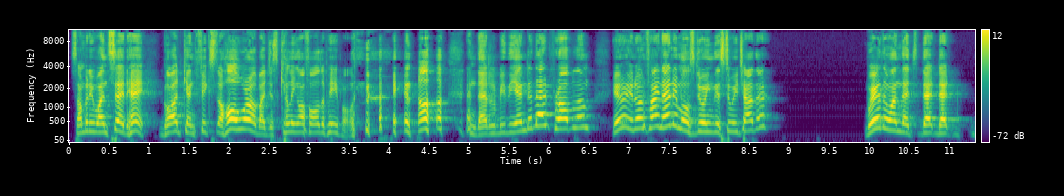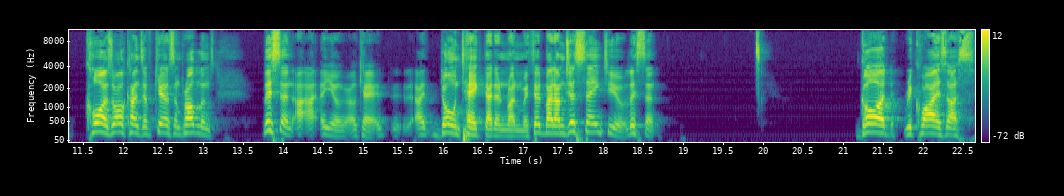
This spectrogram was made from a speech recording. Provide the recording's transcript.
Somebody once said, hey, God can fix the whole world by just killing off all the people. you know? And that'll be the end of that problem. You know, you don't find animals doing this to each other. We're the one that, that, that cause all kinds of chaos and problems. Listen, I, you know, okay, I don't take that and run with it, but I'm just saying to you, listen. God requires us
